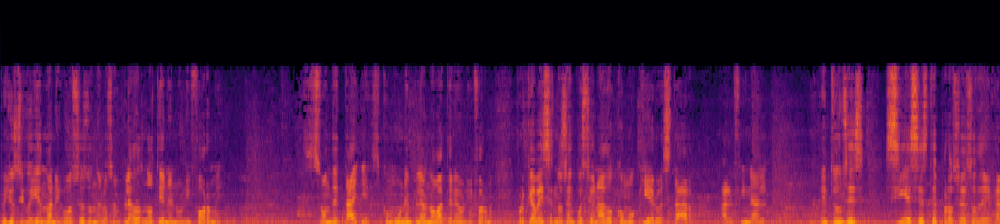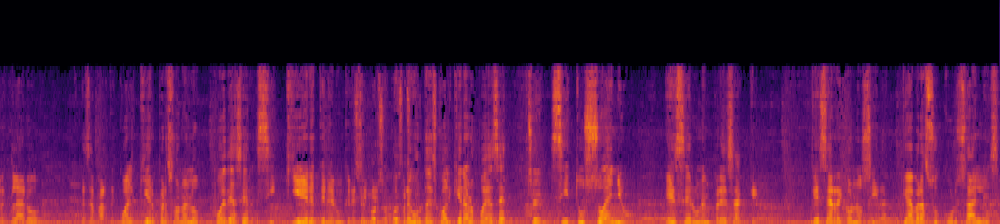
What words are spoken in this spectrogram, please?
Pero yo sigo yendo a negocios donde los empleados no tienen uniforme. Son detalles. ¿Cómo un empleado no va a tener uniforme? Porque a veces no se han cuestionado cómo quiero estar al final. Entonces, sí es este proceso de dejar claro esa parte. Cualquier persona lo puede hacer si quiere tener un crecimiento. por supuesto. Tu pregunta es, ¿cualquiera lo puede hacer? Sí. Si tu sueño es ser una empresa que, que sea reconocida, que abra sucursales,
